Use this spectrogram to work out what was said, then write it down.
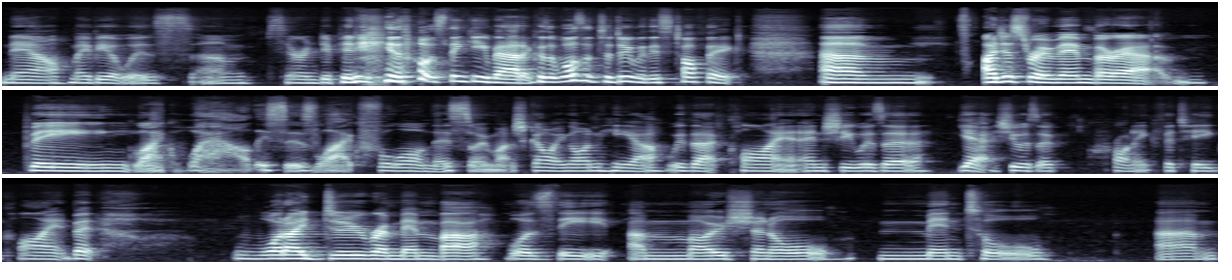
now. Maybe it was um, serendipity that I was thinking about it because it wasn't to do with this topic. Um, I just remember being like, wow, this is like full on. There's so much going on here with that client. And she was a, yeah, she was a chronic fatigue client. But what I do remember was the emotional, mental, um,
